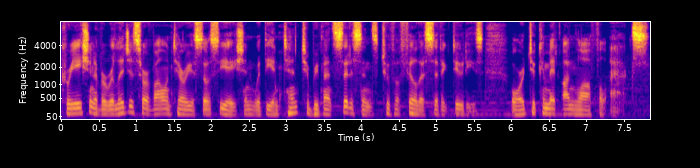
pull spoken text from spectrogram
creation of a religious or voluntary association with the intent to prevent citizens to fulfill their civic duties or to commit unlawful acts.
